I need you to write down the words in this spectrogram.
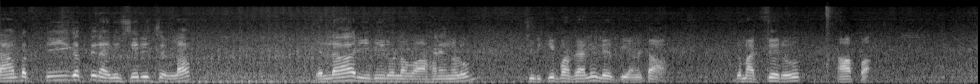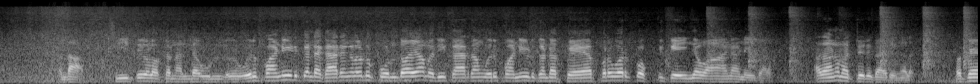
സാമ്പത്തികത്തിനനുസരിച്ചുള്ള എല്ലാ രീതിയിലുള്ള വാഹനങ്ങളും ചുരുക്കി പറഞ്ഞാൽ ലഭ്യമാണ് കേട്ടോ. ഇത് മറ്റൊരു ആപ്പ. എന്താ സീറ്റുകളൊക്കെ നല്ല ഒരു പണി എടുക്കേണ്ട കാര്യങ്ങളോട് കൊണ്ടുപോയാൽ മതി. കാരണം ഒരു പണി എടുക്കേണ്ട പേപ്പർ വർക്കൊക്കെ കഴിഞ്ഞ വാഹനമാണ് ഇത് അതാണ് മറ്റൊരു കാര്യങ്ങൾ ഓക്കെ?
